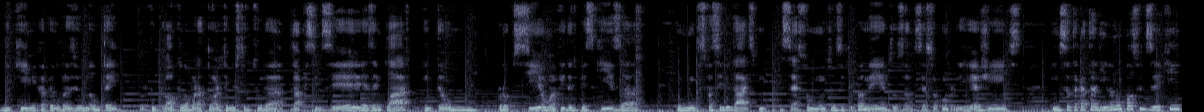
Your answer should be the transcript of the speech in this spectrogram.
de química pelo Brasil não têm, porque o próprio laboratório tem uma estrutura, dá para se dizer, exemplar. Então propicia uma vida de pesquisa com muitas facilidades, acesso a muitos equipamentos, acesso à compra de reagentes em Santa Catarina, eu não posso dizer que,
